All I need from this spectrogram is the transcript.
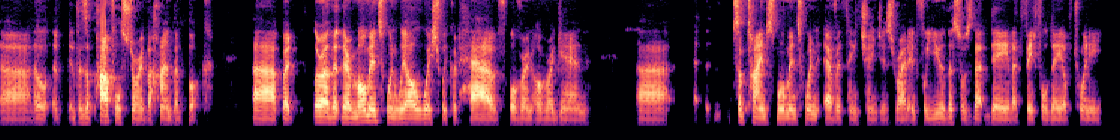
Uh, there's a powerful story behind the book. Uh, but Laura, there are moments when we all wish we could have over and over again. Uh, sometimes moments when everything changes, right? And for you, this was that day, that fateful day of 20,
